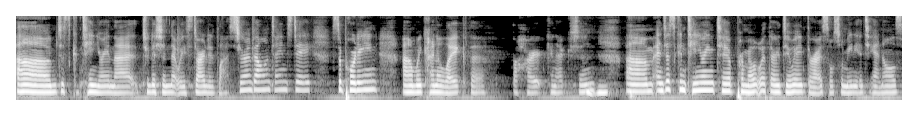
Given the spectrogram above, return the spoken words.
Um, just continuing that tradition that we started last year on Valentine's Day, supporting. Um, we kind of like the the heart connection, mm-hmm. um, and just continuing to promote what they're doing through our social media channels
